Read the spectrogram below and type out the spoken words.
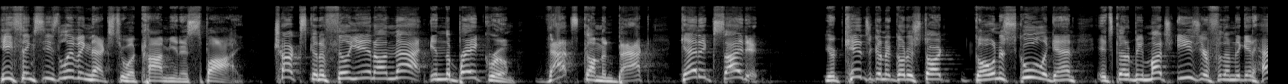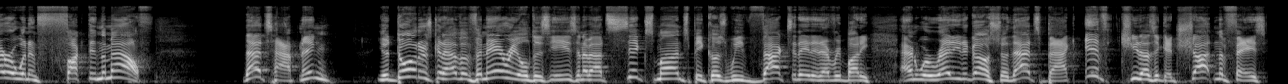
He thinks he's living next to a communist spy. Chuck's going to fill you in on that in the break room. That's coming back. Get excited. Your kids are going to go to start going to school again. It's going to be much easier for them to get heroin and fucked in the mouth. That's happening. Your daughter's going to have a venereal disease in about six months because we've vaccinated everybody and we're ready to go. So that's back if she doesn't get shot in the face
